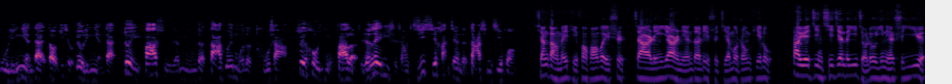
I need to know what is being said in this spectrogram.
五零年代到一九六零年代，对巴蜀人民的大规模的屠杀，最后引发了人类历史上极其罕见的大型饥荒。香港媒体凤凰卫视在二零一二年的历史节目中披露，大跃进期间的一九六一年十一月，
